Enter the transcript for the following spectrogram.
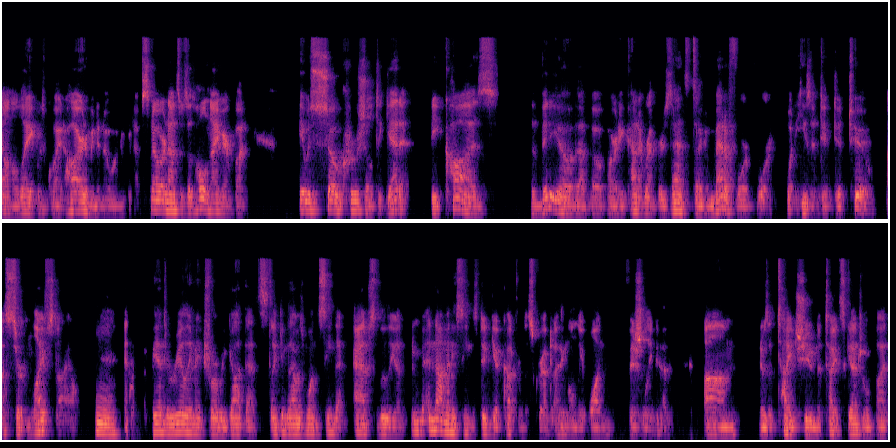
on the lake was quite hard, and we didn't know when we would have snow or not. So it was a whole nightmare. But it was so crucial to get it because the video of that boat party kind of represents it's like a metaphor for what he's addicted to, a certain lifestyle Hmm. and we had to really make sure we got that. It's Like that was one scene that absolutely, and not many scenes did get cut from the script. I think only one officially did. Um, it was a tight shoot and a tight schedule, but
